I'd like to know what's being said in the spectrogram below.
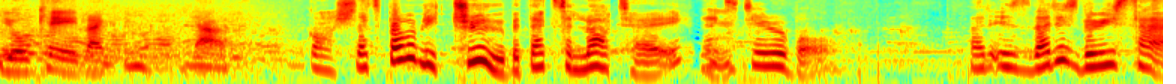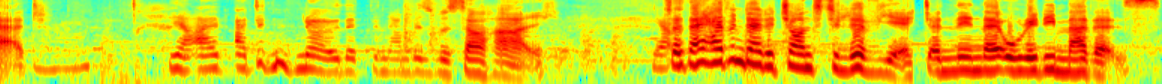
you're okay. Like yeah. Gosh, that's probably true, but that's a lot, eh? That's terrible. That is that is very sad. Yeah, I, I didn't know that the numbers were so high. So they haven't had a chance to live yet, and then they're already mothers.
